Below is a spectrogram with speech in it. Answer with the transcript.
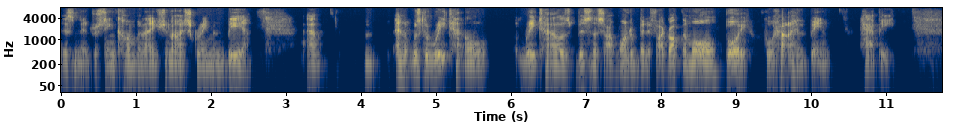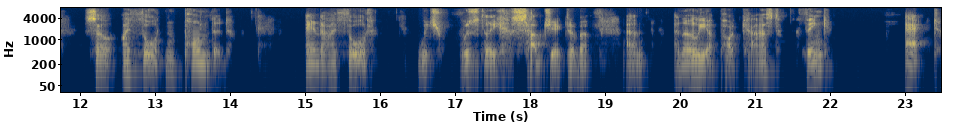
There's an interesting combination ice cream and beer. Um, and it was the retail retailer's business I wanted, but if I got them all, boy, would I have been happy. So I thought and pondered and I thought, which was the subject of a, um, an earlier podcast, think, act.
